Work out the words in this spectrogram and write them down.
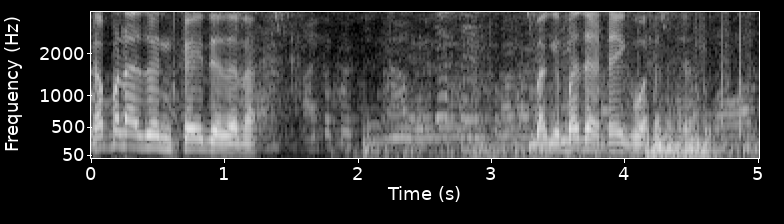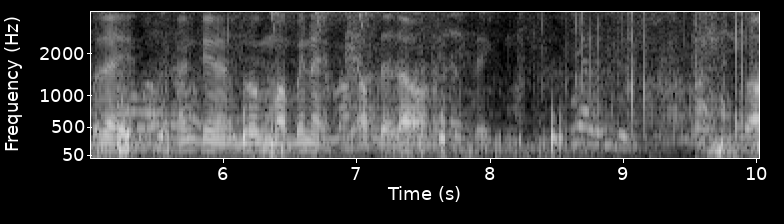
કપડા જોઈને કહી દે તને. બાકી બધા ટેક વાળા છે. બધા કન્ટિન્યુ બ્લોગમાં બનાવી આપણે જવાનું છે ટેકમાં તો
